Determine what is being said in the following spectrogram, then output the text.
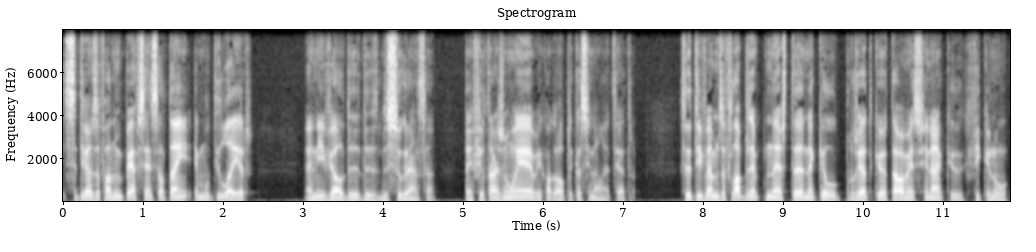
Se estivermos a falar de um PFSense, ele tem é multilayer, a nível de, de, de segurança. Tem filtragem web e controle aplicacional, etc. Se estivermos a falar, por exemplo, nesta, naquele projeto que eu estava a mencionar, que fica no,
